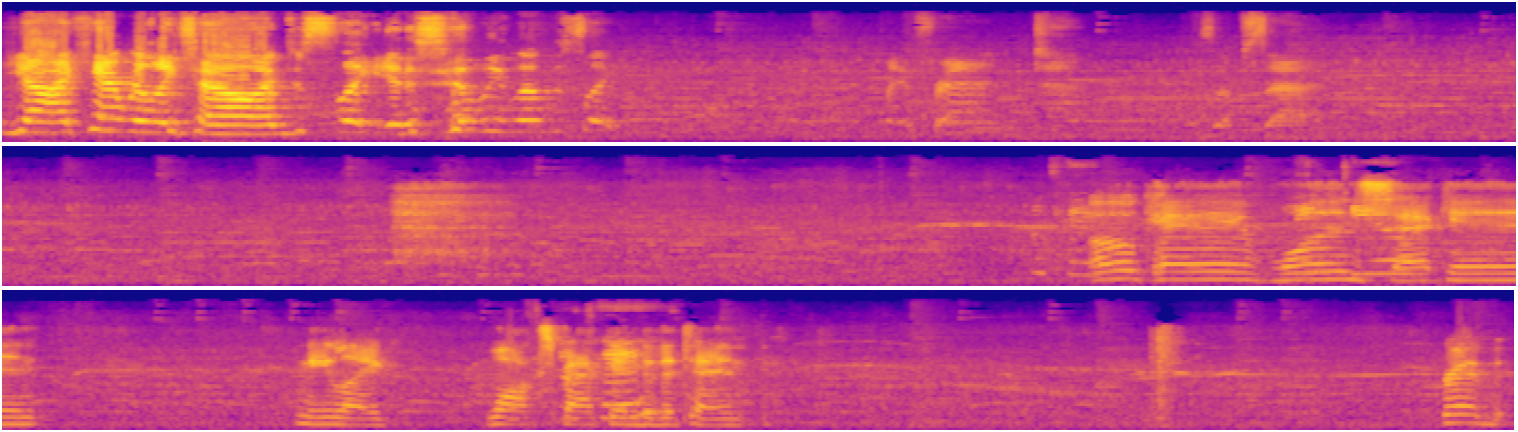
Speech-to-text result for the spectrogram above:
Yeah, I can't really tell. I'm just like innocently, I'm just like, my friend is upset. Okay. Okay, one second. And he like walks back Okay. into the tent. Greb,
